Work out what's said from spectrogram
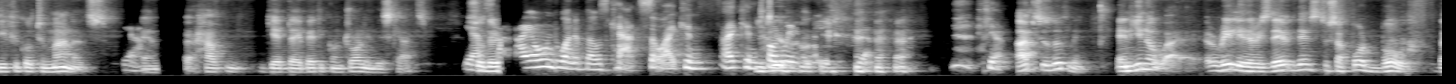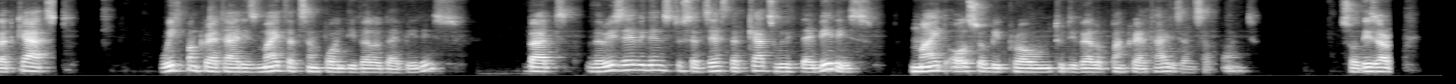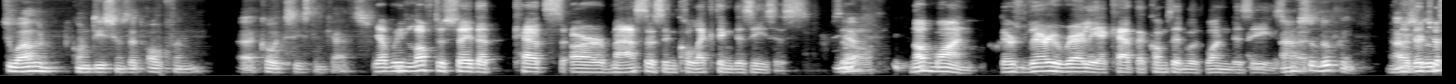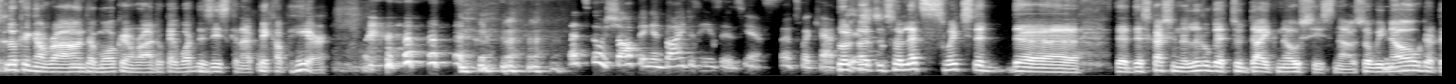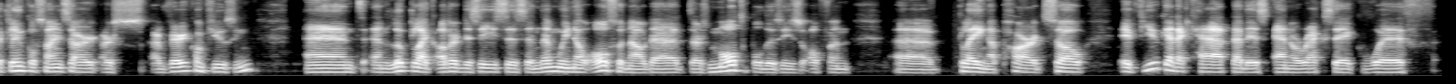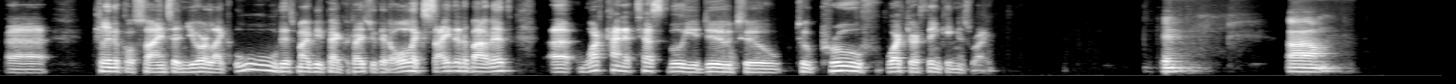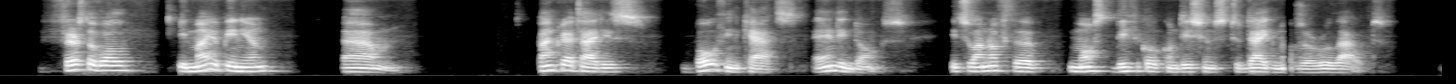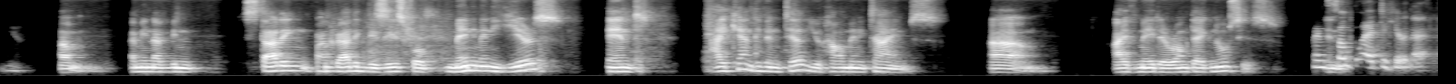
difficult to manage yeah. and have get diabetic control in these cats. Yes, so I owned one of those cats, so I can I can totally. Okay. Yeah. yeah. Absolutely, and you know, uh, really, there is evidence to support both that cats with pancreatitis might at some point develop diabetes, but there is evidence to suggest that cats with diabetes might also be prone to develop pancreatitis at some point. So these are two other conditions that often uh, coexist in cats. Yeah, we love to say that cats are masters in collecting diseases. So yeah. not one. There's very rarely a cat that comes in with one disease. Absolutely. Uh, they're just looking around and walking around. Okay, what disease can I pick up here? let's go shopping and buy diseases. Yes, that's what cats so, do. Uh, so let's switch the, the, the discussion a little bit to diagnoses now. So we know that the clinical signs are, are, are very confusing and and look like other diseases. And then we know also now that there's multiple diseases often uh, playing a part. So if you get a cat that is anorexic with uh, clinical signs and you're like, ooh, this might be pancreatitis, you get all excited about it. Uh, what kind of test will you do to to prove what you're thinking is right? Okay. Um, first of all, in my opinion, um, pancreatitis, both in cats and in dogs, it's one of the most difficult conditions to diagnose or rule out. Yeah. Um, I mean, I've been studying pancreatic disease for many, many years, and I can't even tell you how many times um, I've made a wrong diagnosis. I'm and so glad to hear that.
